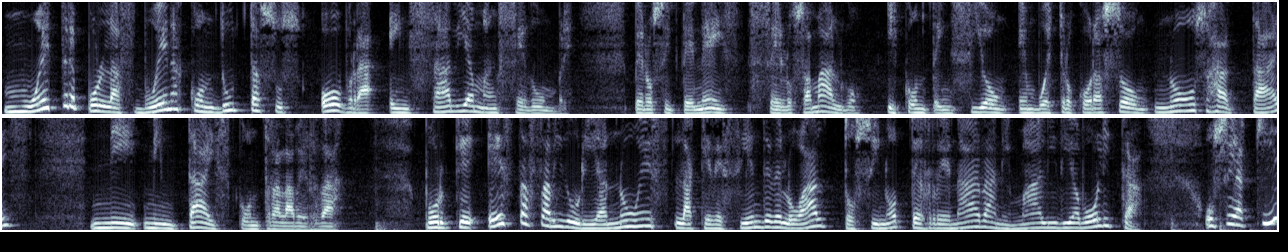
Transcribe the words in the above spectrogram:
Muestre por las buenas conductas sus obras en sabia mansedumbre. Pero si tenéis celos amargos y contención en vuestro corazón, no os hartáis ni mintáis contra la verdad. Porque esta sabiduría no es la que desciende de lo alto, sino terrenal, animal y diabólica o sea, ¿quién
